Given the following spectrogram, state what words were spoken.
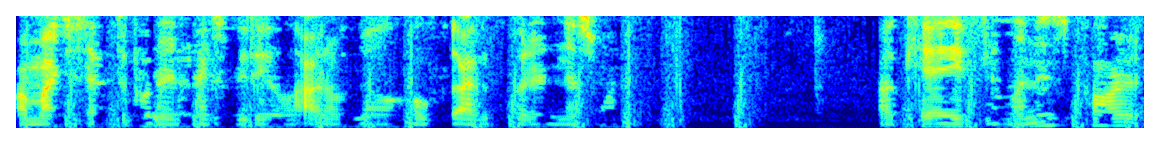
I might just have to put it in the next video. I don't know. Hopefully I can put it in this one. Okay fill in this part.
